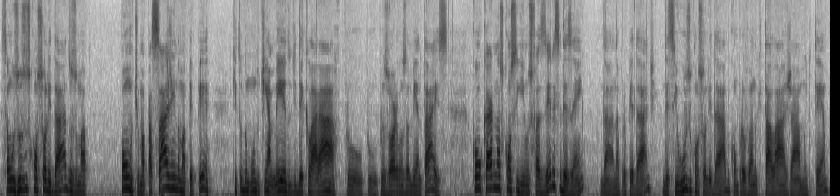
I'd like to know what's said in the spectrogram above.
São os usos consolidados, uma ponte, uma passagem numa APP que todo mundo tinha medo de declarar para os órgãos ambientais, com o CAR nós conseguimos fazer esse desenho na, na propriedade, desse uso consolidado, comprovando que está lá já há muito tempo,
